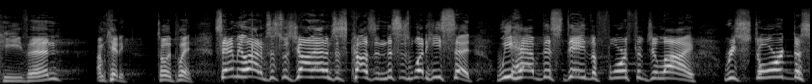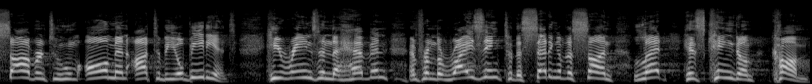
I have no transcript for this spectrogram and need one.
Heathen. I'm kidding. Totally playing. Samuel Adams, this was John Adams' cousin. This is what he said. We have this day, the 4th of July, restored the sovereign to whom all men ought to be obedient. He reigns in the heaven, and from the rising to the setting of the sun, let his kingdom come.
